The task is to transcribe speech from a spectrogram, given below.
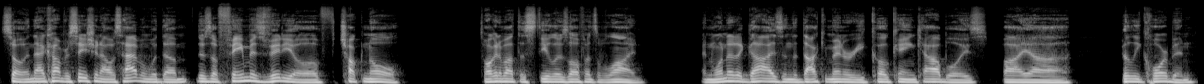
So in that conversation I was having with them, there's a famous video of Chuck Noll talking about the Steelers offensive line. And one of the guys in the documentary Cocaine Cowboys by uh, Billy Corben,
